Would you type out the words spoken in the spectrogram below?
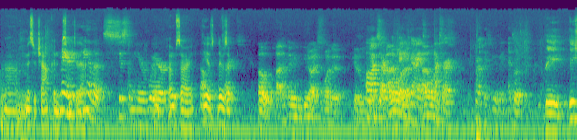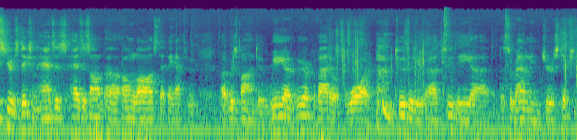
um, Mr. Chow can speak to Mayor, we that. have a system here where. I'm sorry. Oh, Yes, there was a. Oh, I, I mean, you know, I just wanted to get a little. Oh, I'm sorry, I don't okay, wanna- you're gonna I don't answer, I'm wanna- sorry. Excuse. The, each jurisdiction has its, has its own, uh, own laws that they have to, uh, respond to. We are, we are a provider of water to the, uh, to the, uh, the surrounding jurisdiction.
